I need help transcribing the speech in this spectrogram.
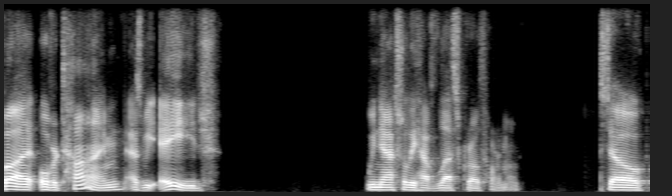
But over time as we age we naturally have less growth hormone. So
